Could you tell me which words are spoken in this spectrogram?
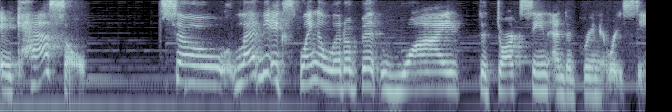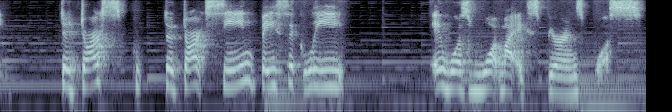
a castle. So let me explain a little bit why the dark scene and the greenery scene. The dark, the dark scene basically, it was what my experience was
